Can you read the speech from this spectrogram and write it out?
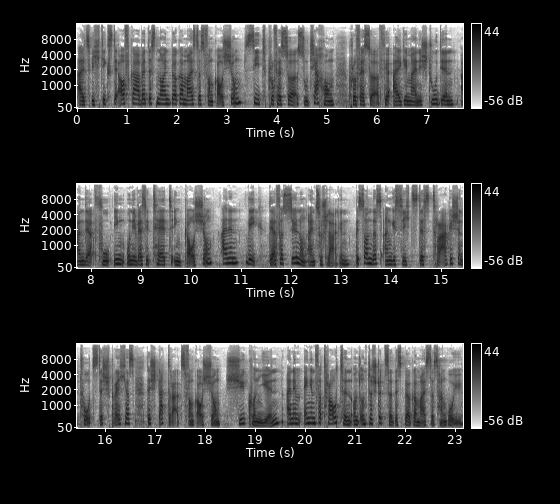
Als wichtigste Aufgabe des neuen Bürgermeisters von Kaohsiung sieht Professor Su Tia-hong, Professor für allgemeine Studien an der Fu-Ing-Universität in Kaohsiung, einen Weg der Versöhnung einzuschlagen, besonders angesichts des tragischen Tods des Sprechers des Stadtrats von Kaohsiung, Xu Kunyuan, einem engen Vertrauten und Unterstützer des Bürgermeisters Han Kuo-yu.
